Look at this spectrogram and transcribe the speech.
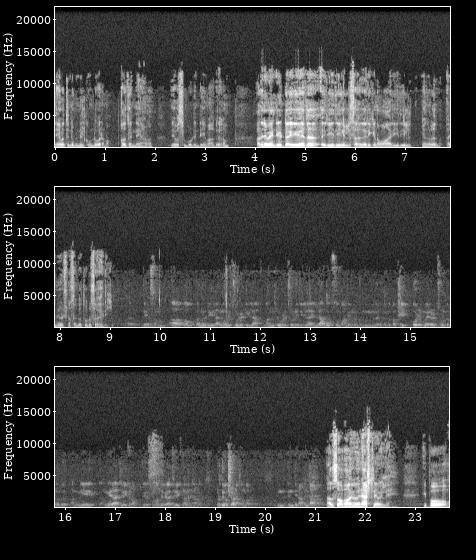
നിയമത്തിന്റെ മുന്നിൽ കൊണ്ടുവരണം. അത് തന്നെയാണ് ദേവസ്വം ബോർഡിന്റെയും ആഗ്രഹം. അതിനു വേണ്ടിയിട്ട് ഏത് രീതിയിൽ സഹകരിക്കണമോ ആ രീതിയിൽ ഞങ്ങൾ അന്വേഷണ സംഘത്തോട് സഹകരിക്കും. എല്ലാ ദിവസവും മാധ്യമങ്ങൾക്ക് മുന്നിൽ വരുന്നുണ്ട്. പക്ഷേ ഇപ്പോഴും വിരൽ ചൂണ്ടുന്നത് അങ്ങേ അങ്ങേ രാജിവെക്കണം ദേവസ്വം മന്ത്രി രാജിവെക്കണം എന്നാണ് പ്രതിപക്ഷം അടക്കം പറഞ്ഞത് എന്ത്- എന്തിനാണ് എന്താണ്? അത് സ്വാഭാവികമായും രാഷ്ട്രീയമല്ലേ? ഇപ്പോ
